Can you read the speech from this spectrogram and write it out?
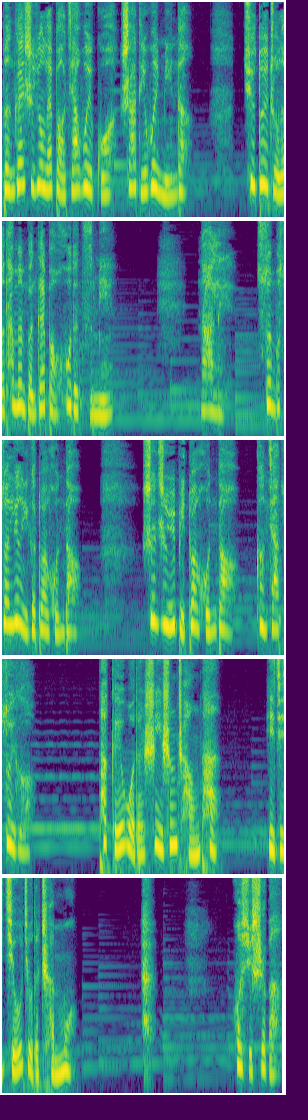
本该是用来保家卫国、杀敌为民的，却对准了他们本该保护的子民。那里算不算另一个断魂道？甚至于比断魂道？”更加罪恶。他给我的是一声长叹，以及久久的沉默。或许是吧。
